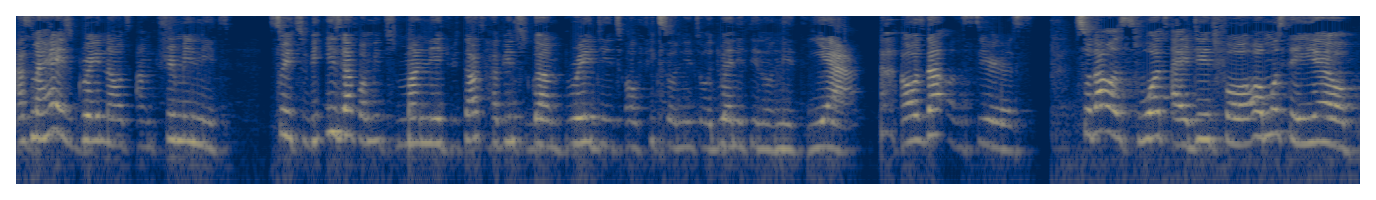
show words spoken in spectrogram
As my hair is growing out, I'm trimming it so it will be easier for me to manage without having to go and braid it or fix on it or do anything on it. Yeah. I was that unserious. So that was what i did for almost a year or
